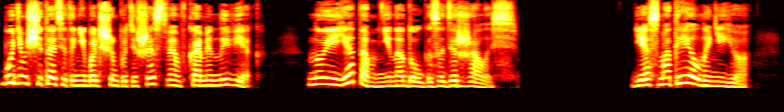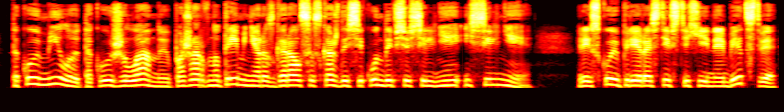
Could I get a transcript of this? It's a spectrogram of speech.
«Будем считать это небольшим путешествием в каменный век. Ну и я там ненадолго задержалась». Я смотрел на нее, такую милую, такую желанную, пожар внутри меня разгорался с каждой секундой все сильнее и сильнее, рискуя перерасти в стихийное бедствие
